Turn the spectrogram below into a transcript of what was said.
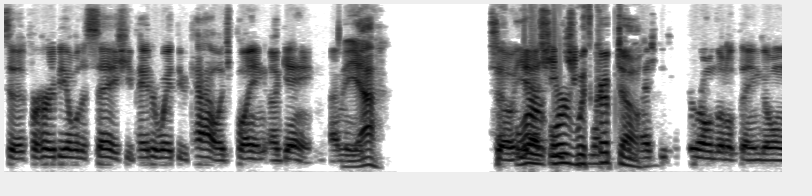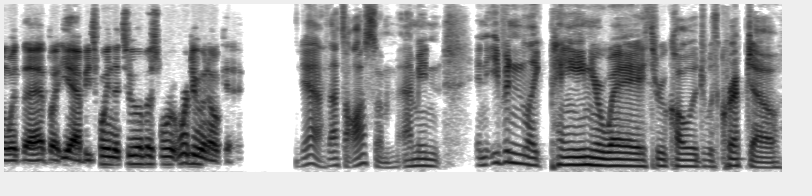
to for her to be able to say she paid her way through college playing a game? I mean, Yeah. So Or- yeah, she, or she with crypto. to- her own little thing going with that, but yeah, between the two of us, we're we're doing okay. Yeah, that's awesome. I mean, and even like paying your way through college with crypto.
